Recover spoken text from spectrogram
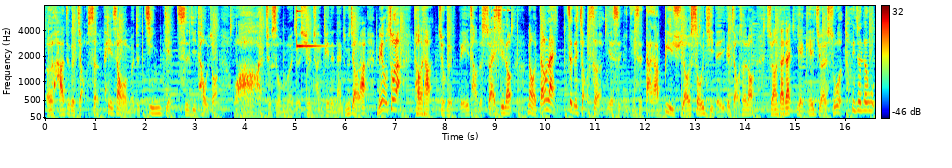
而他这个角色配上我们的经典吃鸡套装，哇，就是我们的宣传片的男主角啦，没有错啦，套他就会非常的帅气喽。那我当然这个角色也是一定是大家必须要收集的一个角色喽，希望大家也可以举来所有推荐任务，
